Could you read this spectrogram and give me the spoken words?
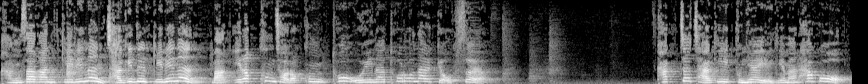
강사 간끼리는 자기들끼리는 막 이러쿵 저러쿵 토의나 토론할 게 없어요. 각자 자기 분야 얘기만 하고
